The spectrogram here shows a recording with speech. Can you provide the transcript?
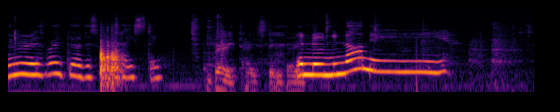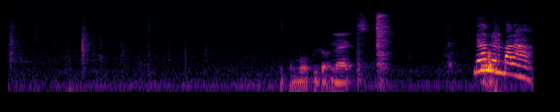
Mm, it's very good. It's very tasty. Very tasty. Very. Manuna nani. And what we got next? Nana mana.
